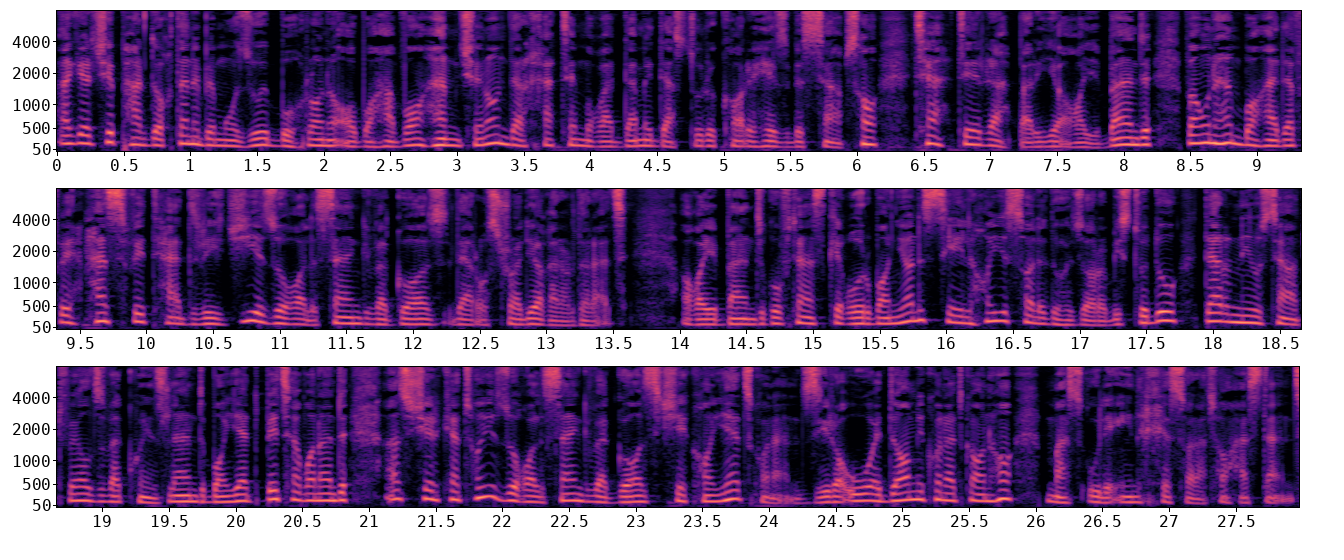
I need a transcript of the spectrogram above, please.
اگرچه پرداختن به موضوع بحران آب و هوا همچنان در خط مقدم دستور کار حزب سبزها تحت رهبری آقای بند و اون هم با هدف حذف تدریجی زغال سنگ و گاز در استرالیا قرار دارد. آقای بند گفته است که قربانیان سیل های سال 2022 در نیو ساوت ولز و کوینزلند باید بتوانند از شرکت های زغال سنگ و گاز شکایت کنند زیرا او ادعا می کند که آنها مسئول این خسارت ها هستند.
